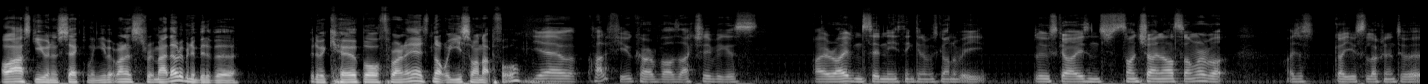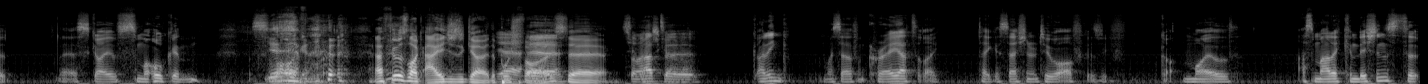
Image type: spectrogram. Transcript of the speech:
I'll ask you in a second, but run us through, mate. That would have been a bit of a bit of a curveball thrown. Yeah, it's not what you signed up for. Yeah, I've had a few curveballs actually because I arrived in Sydney thinking it was going to be blue skies and sunshine all summer, but I just got used to looking into a, a sky of smoke and smog. That feels like ages ago. The Yeah. bushfires. Yeah. so I had to. I think myself and Cray had to like take a session or two off because we've got mild asthmatic conditions to,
